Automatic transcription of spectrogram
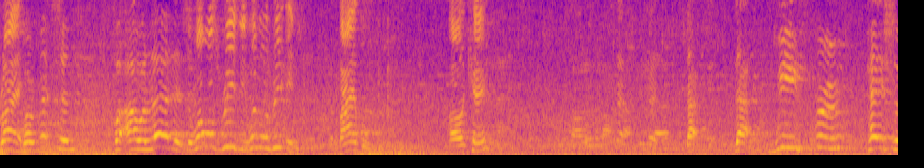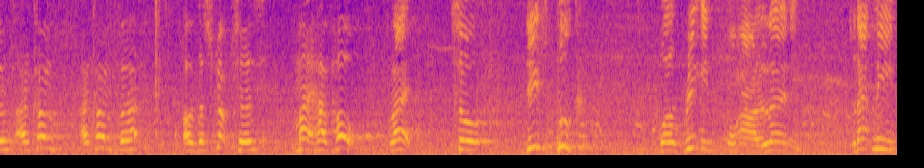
Right. were written for our learning. So what was reading? What was reading? The Bible. Okay? That that we through patience and com- and comfort of the scriptures might have hope. Right. So this book was written for our learning. So that means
